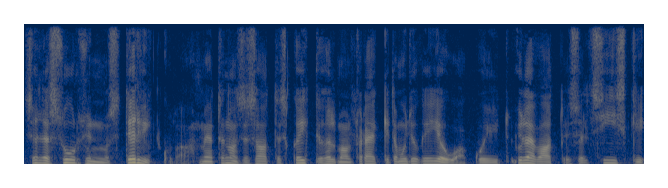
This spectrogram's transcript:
sellest suursündmust tervikuna me tänases saates kõikehõlmavalt rääkida muidugi ei jõua, kuid ülevaateliselt siiski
